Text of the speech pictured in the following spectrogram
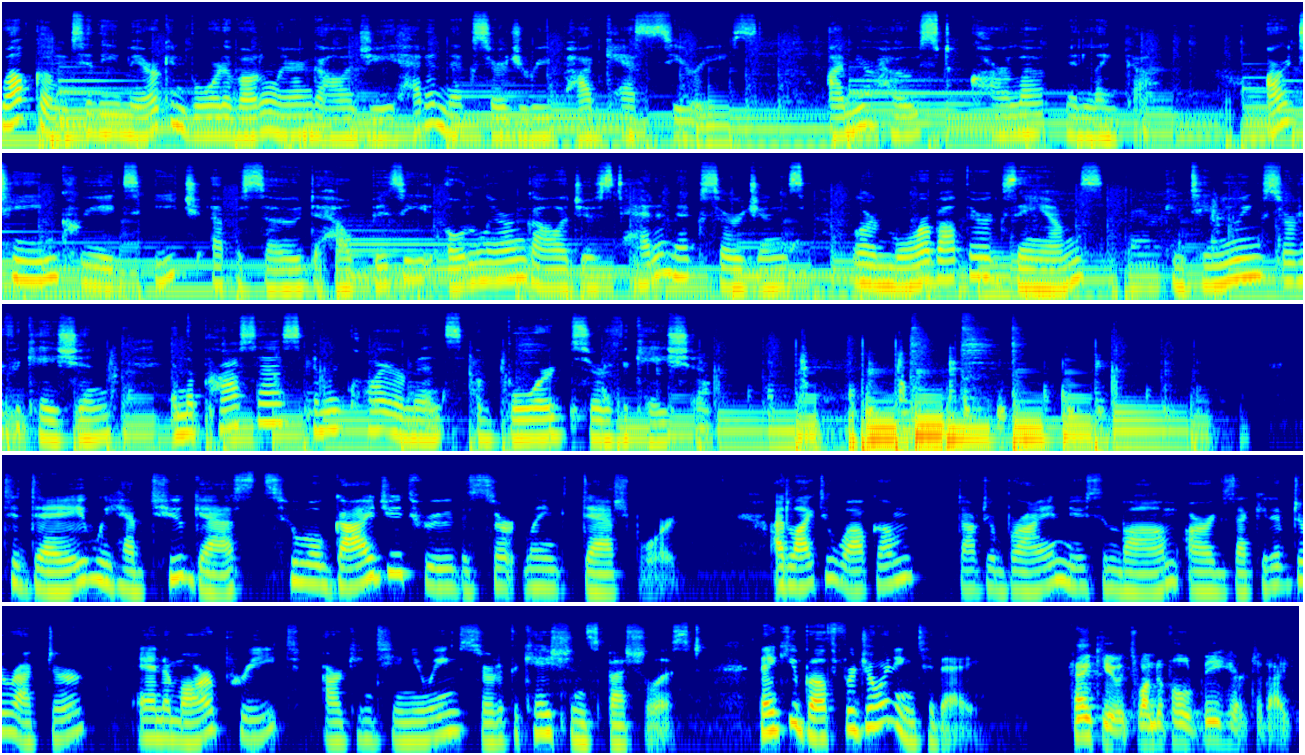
Welcome to the American Board of Otolaryngology Head and Neck Surgery podcast series. I'm your host, Carla Midlenka. Our team creates each episode to help busy otolaryngologist head and neck surgeons learn more about their exams, continuing certification, and the process and requirements of board certification. Today, we have two guests who will guide you through the CertLink dashboard. I'd like to welcome Dr. Brian Nussenbaum, our Executive Director, and Amar Preet, our Continuing Certification Specialist. Thank you both for joining today. Thank you. It's wonderful to be here today.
